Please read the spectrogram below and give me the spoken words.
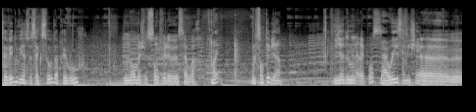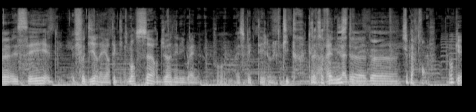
savez d'où vient ce saxo d'après vous Non, mais je sens que je vais le savoir. Oui, vous le sentez bien. Il vient d'où la réponse Bah oui, Saint-Michel. Euh, c'est, il faut dire d'ailleurs techniquement Sir John Eliwell pour respecter le titre que la reine lui a saxophoniste donné. de Supertramp, Ok.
